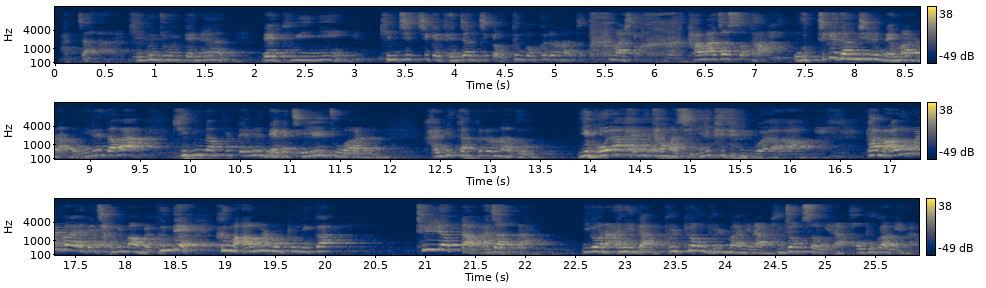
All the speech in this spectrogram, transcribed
맞잖아. 기분 좋을 때는 내 부인이 김치찌개, 된장찌개 어떤 거 끓여놨어 다 맛있고 아, 다 맞았어. 다 어떻게 당신은 내 말을 알아? 이러다가 기분 나쁠 때는 내가 제일 좋아하는 갈비탕 끓여놔도 이게 뭐야? 갈비탕 맛이. 이렇게 되는 거야. 다 마음을 봐야 돼 자기 마음을. 근데 그 마음을 못 보니까 틀렸다 맞았다. 이건 아니다. 불평불만이나 부정성이나 거부감이나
